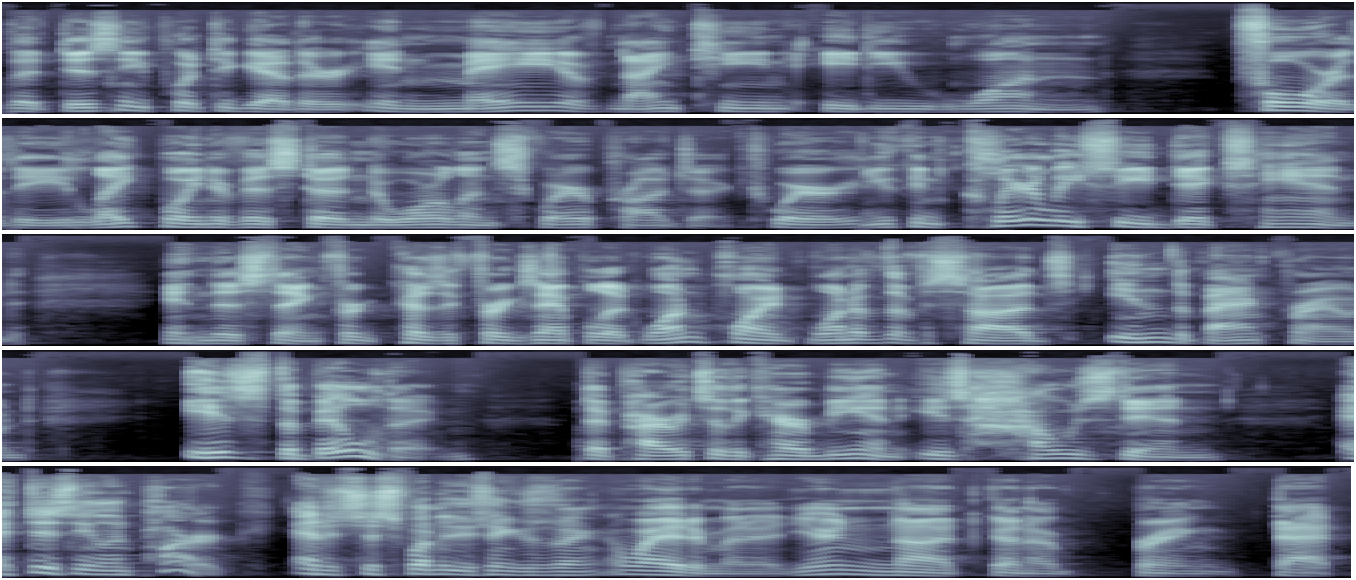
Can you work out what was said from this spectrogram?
that disney put together in may of 1981 for the lake buena vista new orleans square project where you can clearly see dick's hand in this thing. For because, for example, at one point, one of the facades in the background is the building that Pirates of the Caribbean is housed in at Disneyland Park, and it's just one of these things. Like, wait a minute, you're not gonna bring that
